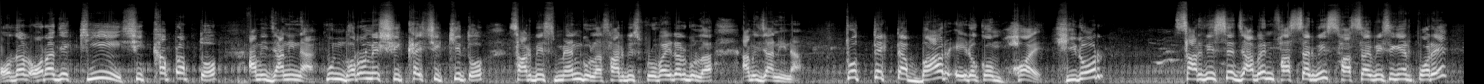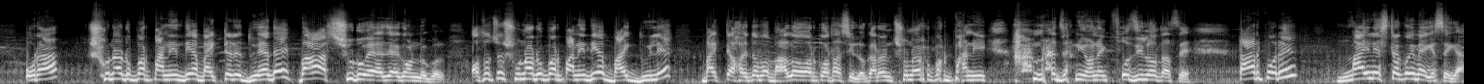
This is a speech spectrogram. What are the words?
ওদের, ওরা যে কি শিক্ষাপ্রাপ্ত, আমি জানি না। কোন ধরনের শিক্ষায় শিক্ষিত সার্ভিস ম্যানগুলা সার্ভিস প্রোভাইডারগুলা আমি জানি না। প্রত্যেকটা বার এরকম হয়। হিরোর সার্ভিসে যাবেন ফার্স্ট সার্ভিস ফার্স্ট সার্ভিসিংয়ের পরে ওরা সোনার উপর পানি দিয়ে বাইকটারে ধুয়ে দেয় বা শুরু হয়ে যায় গন্ডগোল। অথচ সোনার উপর পানি দিয়ে বাইক ধুইলে বাইকটা হয়তো বা ভালো হওয়ার কথা ছিল, কারণ সোনার উপর পানি আমরা জানি অনেক ফজিলত আছে। তারপরে মাইলেজটা কমে গেছে গা।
